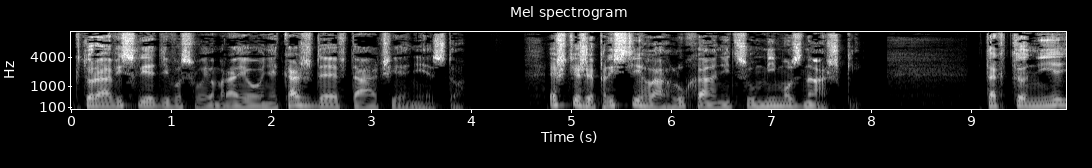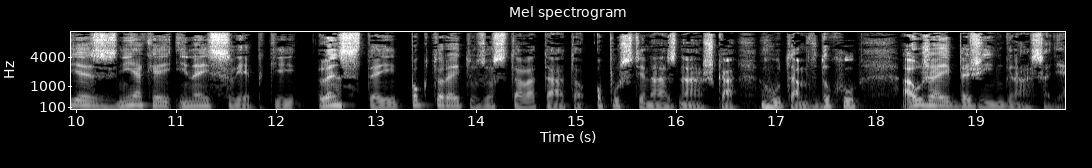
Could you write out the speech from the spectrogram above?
ktorá vysliedi vo svojom rajóne každé vtáčie hniezdo. Ešte, že pristihla hluchánicu mimo znášky. Tak to nie je z nejakej inej sliepky, len z tej, po ktorej tu zostala táto opustená znáška. Hútam v duchu a už aj bežím k násade.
